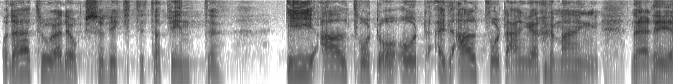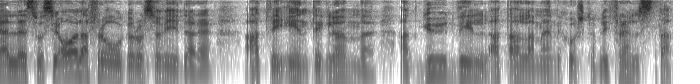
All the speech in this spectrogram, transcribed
Och där tror jag det är också viktigt att vi inte i allt vårt, allt vårt engagemang när det gäller sociala frågor och så vidare, att vi inte glömmer att Gud vill att alla människor ska bli frälsta,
